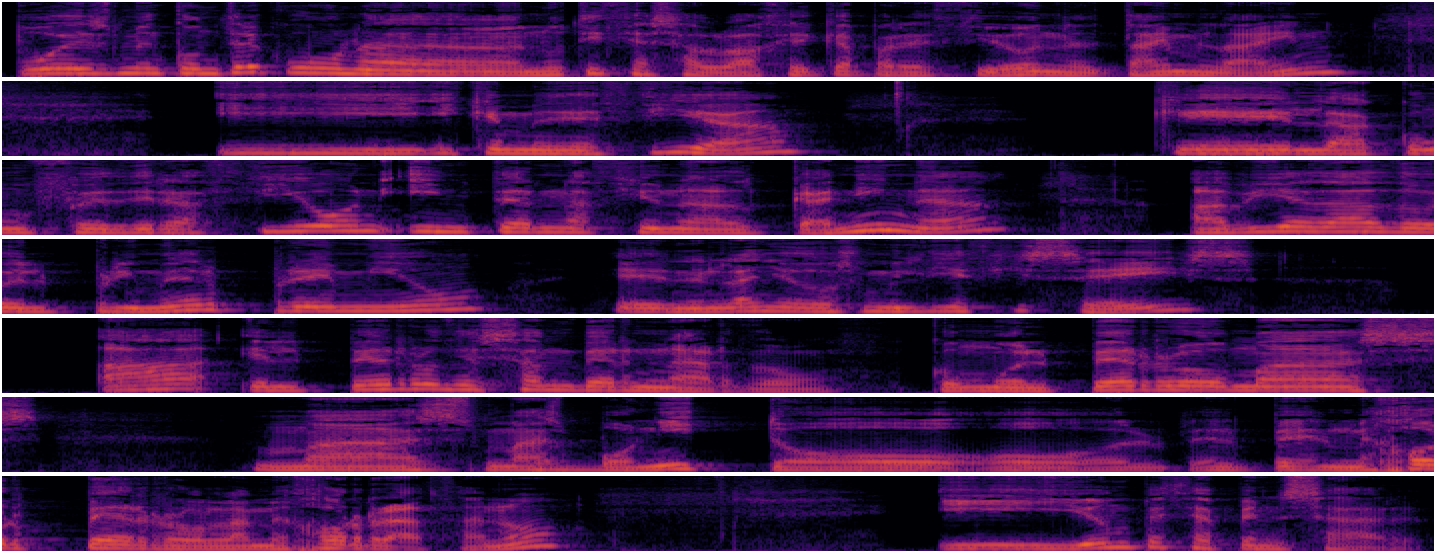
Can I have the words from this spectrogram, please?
pues me encontré con una noticia salvaje que apareció en el timeline y, que me decía que la Confederación Internacional Canina había dado el primer premio en el año 2016 a el perro de San Bernardo como el perro más más, más bonito o el, mejor perro, la mejor raza, ¿no? Y yo empecé a pensar,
